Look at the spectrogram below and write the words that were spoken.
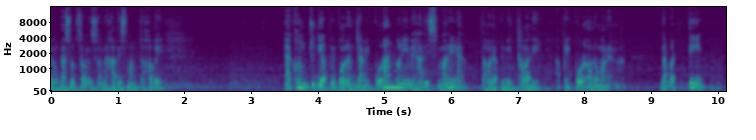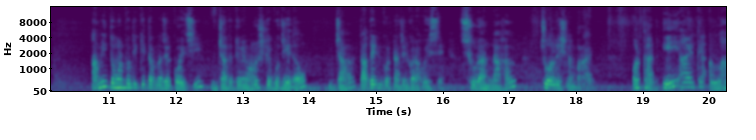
এবং রাসুল সাল্লাহ সাল্লামের হাদিস মানতে হবে। এখন যদি আপনি বলেন যে আমি কোরআন মানি আমি হাদিস মানি না, তাহলে আপনি মিথ্যাবাদী। আপনি কোরআনও মানেন না। নাম্বার তিন, আমি তোমার প্রতি কিতাব নাজিল করেছি যাতে তুমি মানুষকে বুঝিয়ে দাও যা তাদের নিকট নাজিল করা হয়েছে। সুরান নাহাল চুয়াল্লিশ নম্বর আয় অর্থাৎ এই আয়তে আল্লাহ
